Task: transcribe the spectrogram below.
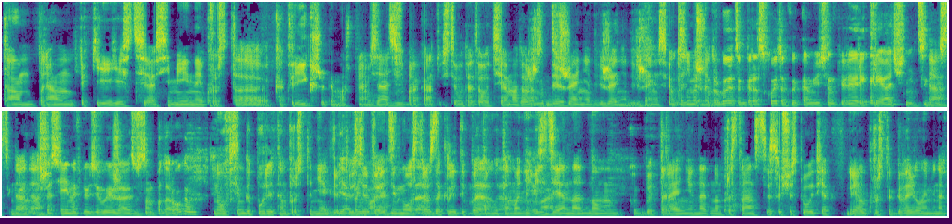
там прям такие есть э, семейные просто, как рикши ты можешь прям взять mm-hmm. в прокат. То есть вот эта вот тема тоже mm-hmm. движение, движение, движение. С это немножко другое, это городской такой комьютинг или рекреачный циклистика. Да, да, На шоссейных люди выезжают в основном по дорогам. Ну, в Сингапуре там просто негде. Я То понимаю. есть это один остров да. закрытый, поэтому да, там да, они понимаю. везде на одном как бы террене, на одном пространстве существуют. Я, я просто говорил именно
